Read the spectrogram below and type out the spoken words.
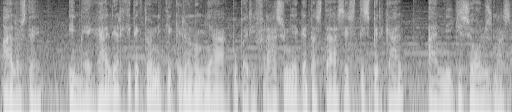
Άλλωστε, η μεγάλη αρχιτεκτονική κληρονομιά που περιφράσουν οι εγκαταστάσεις της Πυρκάλ ανήκει σε όλους μας.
